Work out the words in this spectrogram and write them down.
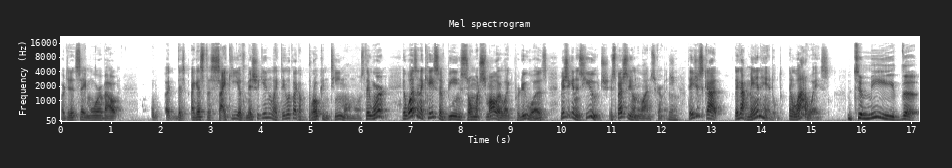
or did it say more about uh, I guess the psyche of Michigan. Like they look like a broken team almost. They weren't. It wasn't a case of being so much smaller like Purdue was. Michigan is huge, especially on the line of scrimmage. They just got they got manhandled in a lot of ways. to me, the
